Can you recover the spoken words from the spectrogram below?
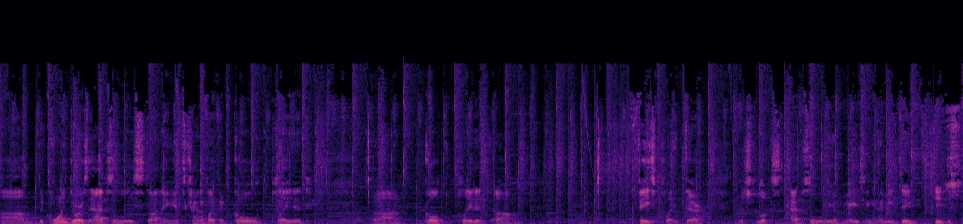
Um, the coin door is absolutely stunning. It's kind of like a gold-plated uh, gold-plated um, faceplate there, which looks absolutely amazing. I mean, they they just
